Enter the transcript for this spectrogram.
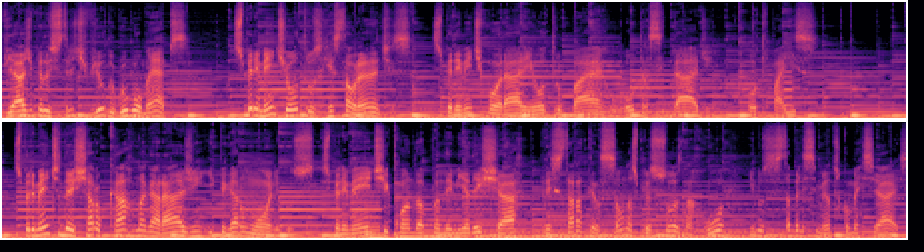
viaje pelo Street View do Google Maps. Experimente outros restaurantes. Experimente morar em outro bairro, outra cidade, outro país. Experimente deixar o carro na garagem e pegar um ônibus. Experimente, quando a pandemia deixar, prestar atenção nas pessoas na rua e nos estabelecimentos comerciais.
